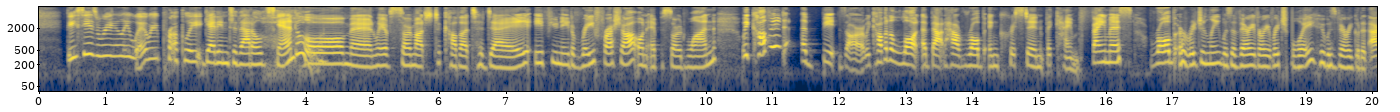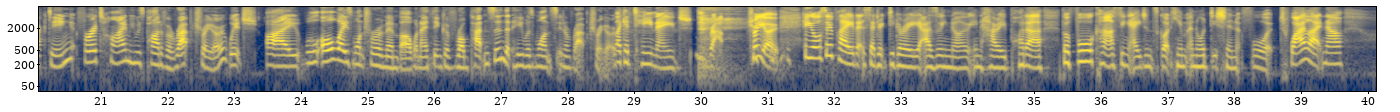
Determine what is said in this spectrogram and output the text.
this is really where we properly get into that old scandal. Oh man, we have so much to cover today. If you need a refresher on episode one, we covered a bit, Zara. We covered a lot about how Rob and Kristen became famous. Rob originally was a very, very rich boy who was very good at acting. For a time, he was part of a rap trio, which I will always want to remember when I think of Rob Pattinson, that he was once in a rap trio. Like a teenage rap trio. He also played Cedric Diggory, as we know, in Harry Potter before casting agents got him an audition for Twilight. Now,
